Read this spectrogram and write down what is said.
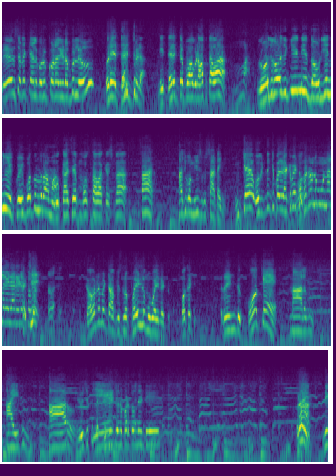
వేరుశనక్కాయలు కొనుక్కోవడానికి డబ్బులు లేవు? ఒరే దరిద్రుడా నీ దరిద్ర పోగుడు ఆపుతావా? రోజు రోజుకి నీ దౌర్జన్యం ఎక్కువైపోతుంది రామా. కాసేపు మోస్తావా కృష్ణ? సార్ అదిగో మ్యూజిక్ స్టార్ట్ అయింది. ఇంకే ఒకటి నుంచి పది లెక్క పెట్టు. ఒకటి రెండు మూడు నాలుగు ఐదు ఆరు. గవర్నమెంట్ ఆఫీస్లో ఫైళ్ళు మూవ్ అయినట్టు. ఒకటి రెండు ఓకే. నాలుగు ఐదు ఆరు మ్యూజిక్. వినపడుతుందేంటి? రేయ్, నీ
